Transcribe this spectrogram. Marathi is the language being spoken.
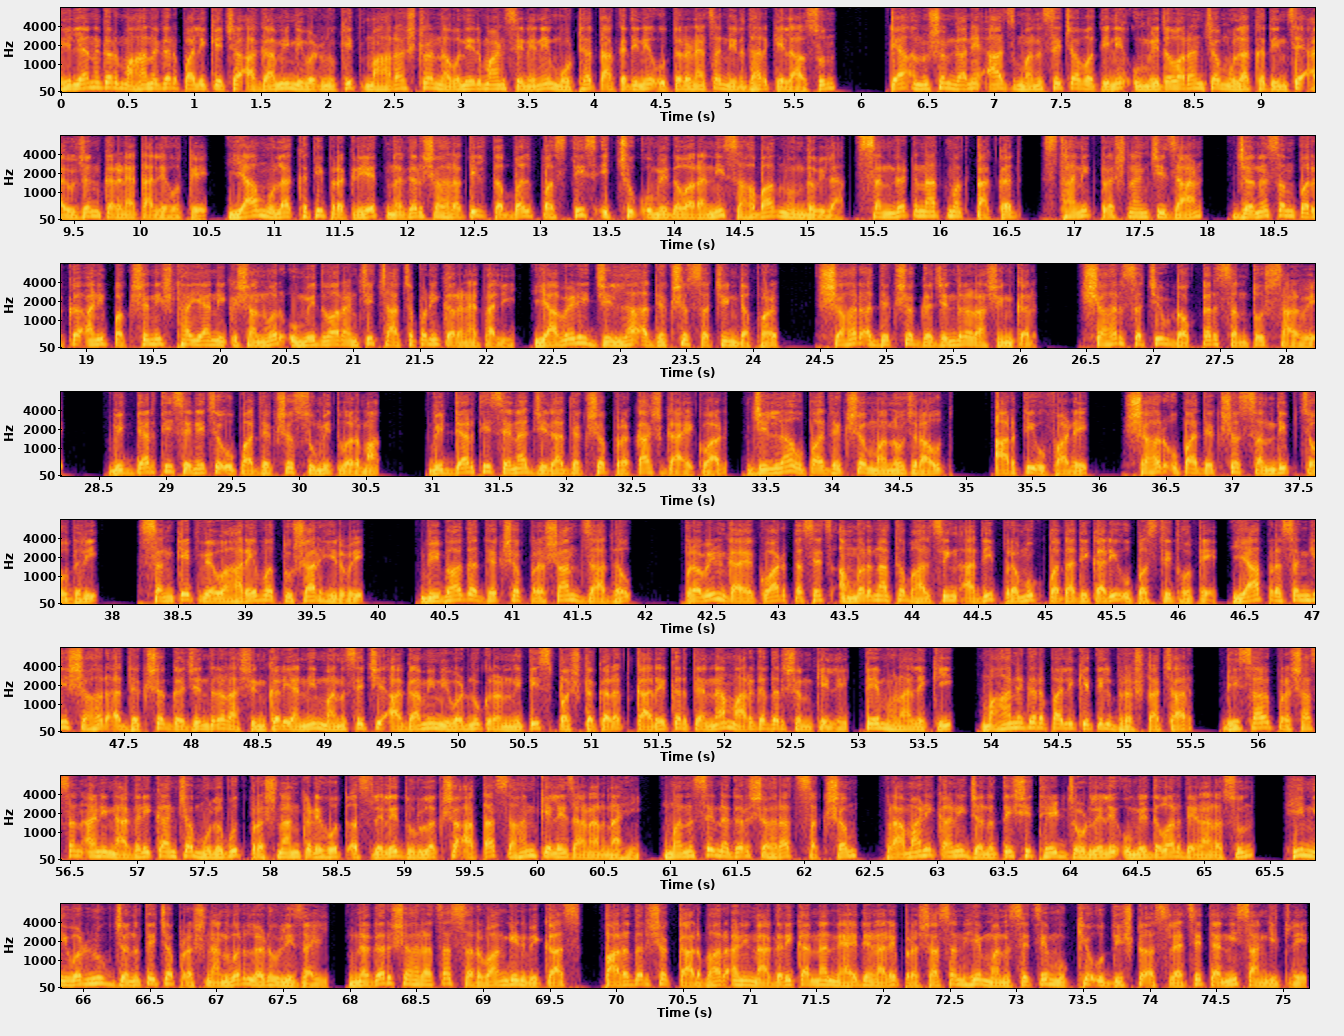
अहिल्यानगर महानगरपालिकेच्या आगामी निवडणुकीत महाराष्ट्र नवनिर्माण सेनेने मोठ्या ताकदीने उतरण्याचा निर्धार केला असून त्या अनुषंगाने आज मनसेच्या वतीने उमेदवारांच्या मुलाखतींचे आयोजन करण्यात आले होते. या मुलाखती प्रक्रियेत नगर शहरातील तब्बल पस्तीस इच्छुक उमेदवारांनी सहभाग नोंदविला. संघटनात्मक ताकद स्थानिक प्रश्नांची जाण जनसंपर्क आणि पक्षनिष्ठा या निकषांवर उमेदवारांची चाचपणी करण्यात आली. यावेळी जिल्हा अध्यक्ष सचिन डफळ शहर अध्यक्ष गजेंद्र राशीनकर शहर सचिव डॉक्टर संतोष साळवे विद्यार्थी सेनेचे उपाध्यक्ष सुमित वर्मा विद्यार्थी सेना जिल्हाध्यक्ष प्रकाश गायकवाड जिल्हा उपाध्यक्ष मनोज राऊत आरती उफाडे शहर उपाध्यक्ष संदीप चौधरी संकेत व्यवहारे व तुषार हिरवे विभाग अध्यक्ष प्रशांत जाधव प्रवीण गायकवाड तसेच अंबरनाथ भालसिंग आदी प्रमुख पदाधिकारी उपस्थित होते. या प्रसंगी शहर अध्यक्ष गजेंद्र राशीनकर यांनी मनसेची आगामी निवडणूक रणनीती स्पष्ट करत कार्यकर्त्यांना मार्गदर्शन केले. ते म्हणाले की महानगरपालिकेतील भ्रष्टाचार ढिसाळ प्रशासन आणि नागरिकांच्या मूलभूत प्रश्नांकडे होत असलेले दुर्लक्ष आता सहन केले जाणार नाही. मनसे नगर शहरात सक्षम प्रामाणिक आणि जनतेशी थेट जोडलेले उमेदवार देणार असून ही निवडणूक जनतेच्या प्रश्नांवर लढवली जाईल. नगर शहराचा सर्वांगीण विकास पारदर्शक कारभार आणि नागरिकांना न्याय देणारे प्रशासन हे मनसेचे मुख्य उद्दिष्ट असल्याचे त्यांनी सांगितले.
